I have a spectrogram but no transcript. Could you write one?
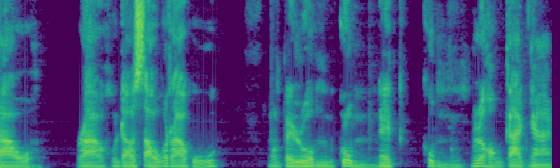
ดาวราวดาวเสาร์กับราหู มันไปรวมกลุ่มในกลุ่มเรื่องของการงาน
